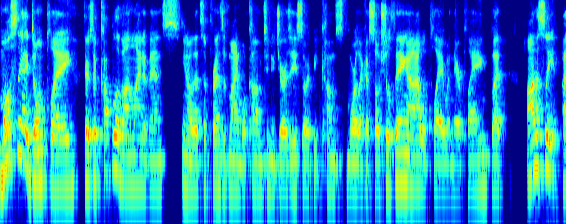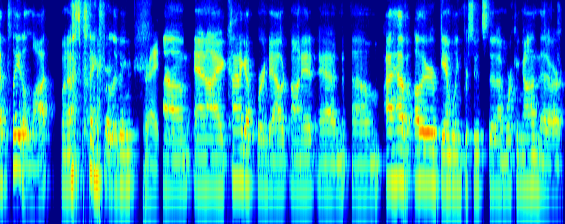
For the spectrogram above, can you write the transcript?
Mostly I don't play. There's a couple of online events, you know, that some friends of mine will come to New Jersey. So it becomes more like a social thing and I will play when they're playing. But honestly, I played a lot when I was playing for a living. right. Um, and I kind of got burned out on it. And um, I have other gambling pursuits that I'm working on that are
